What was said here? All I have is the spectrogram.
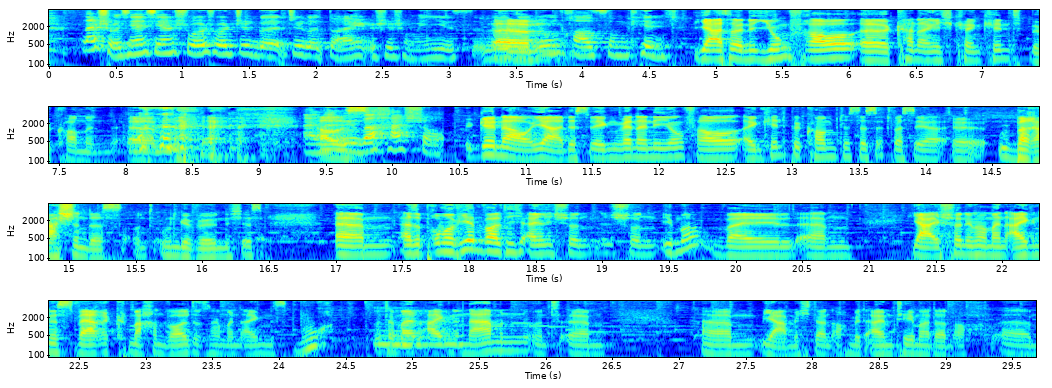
那首先先说说这个这个短语是什么意思？Wie die ähm, Jungfrau zum Kind. Ja, also eine Jungfrau äh, kann eigentlich kein Kind bekommen. Ähm, eine aus, Überraschung. Genau, ja. Deswegen, wenn eine Jungfrau ein Kind bekommt, ist das etwas sehr äh, Überraschendes und Ungewöhnliches. Ähm, also promovieren wollte ich eigentlich schon, schon immer, weil ähm, ja, ich schon immer mein eigenes Werk machen wollte, sozusagen mein eigenes Buch unter mhm. meinem eigenen Namen und ähm, ähm, ja, mich dann auch mit einem Thema dann auch ähm,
